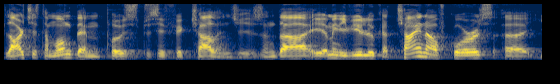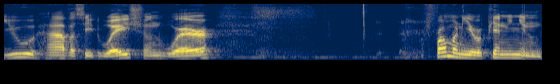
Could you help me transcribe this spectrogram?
largest among them, pose specific challenges. And uh, I mean, if you look at China, of course, uh, you have a situation where, from an European Union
